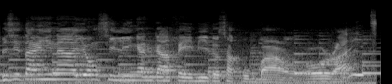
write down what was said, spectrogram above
Bisitahin na yung Silingan Cafe dito sa Cubao. Alright?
